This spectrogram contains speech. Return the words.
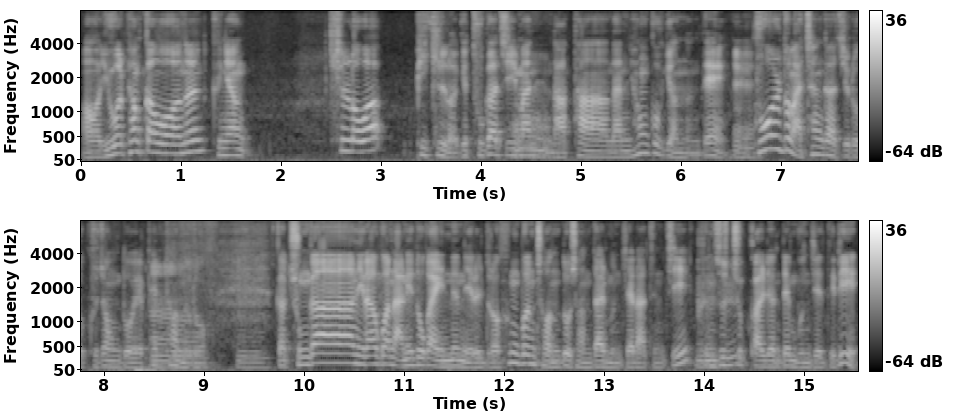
어, 6월 평가원은 그냥 킬러와 비킬러 이게 두 가지만 어. 나타난 형국이었는데 예. 9월도 마찬가지로 그 정도의 패턴으로 음. 그러니까 중간이라고 한 난이도가 있는 예를 들어 흥분 전도 전달 문제라든지 음. 근수축 관련된 문제들이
